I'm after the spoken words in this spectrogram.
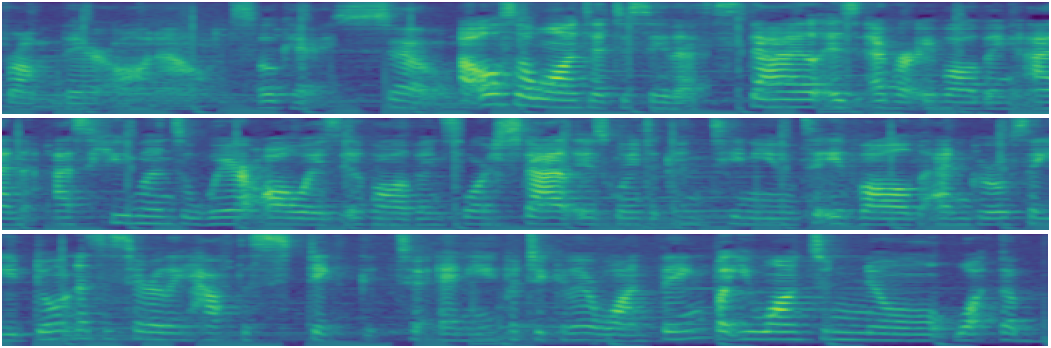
from there on out. Okay so i also wanted to say that style is ever evolving and as humans we're always evolving. So our style is going to continue to evolve and grow. So you don't necessarily have to stick to any particular one thing but you want to know what the the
